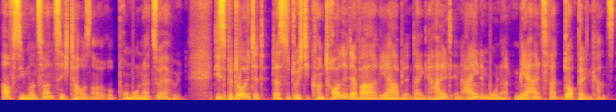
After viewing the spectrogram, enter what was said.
auf 27.000 Euro pro Monat zu erhöhen. Dies bedeutet, dass du durch die Kontrolle der Variablen dein Gehalt in einem Monat mehr als verdoppeln kannst.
